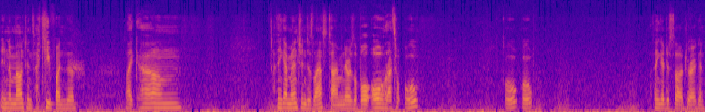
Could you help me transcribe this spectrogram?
in the mountains, I keep finding them. Like, um... I think I mentioned this last time, and there was a bull. Oh, that's what... Oh. Oh, oh. I think I just saw a dragon.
